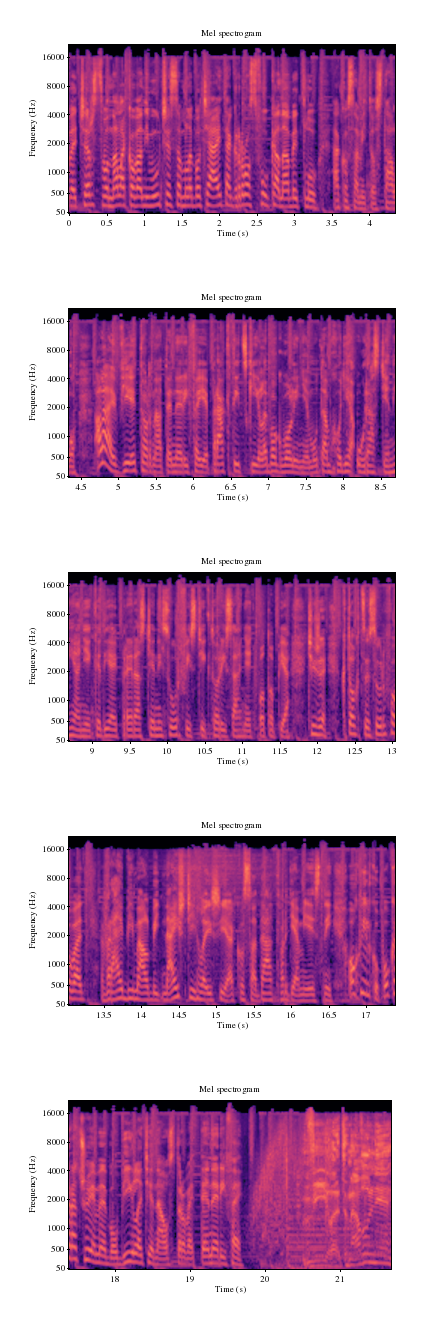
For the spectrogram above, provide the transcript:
práve čerstvo nalakovaným účesom, lebo ťa aj tak rozfúka na metlu, ako sa mi to stalo. Ale aj vietor na Tenerife je praktický, lebo kvôli nemu tam chodia urastení a niekedy aj prerastení surfisti, ktorí sa hneď potopia. Čiže kto chce surfovať, vraj by mal byť najštihlejší, ako sa dá, tvrdia miestni. O chvíľku pokračujeme vo výlete na ostrove Tenerife. Výlet na vlne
